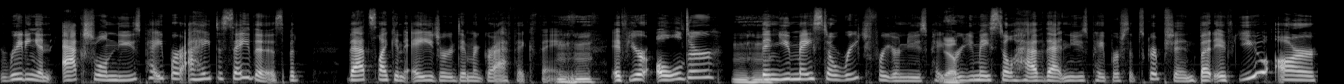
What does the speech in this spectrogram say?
reading an actual newspaper, I hate to say this, but that's like an age or demographic thing. Mm-hmm. If you're older, then you may still reach for your newspaper. Yep. You may still have that newspaper subscription. But if you are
